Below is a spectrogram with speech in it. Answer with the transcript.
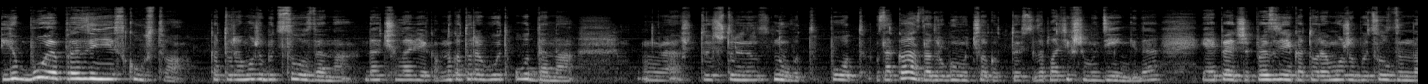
Любое произведение искусства, которая может быть создана да, человеком, но которая будет отдана что, что ли, ну вот под заказ да, другому человеку, то есть заплатившему деньги, да, и опять же произведение, которое может быть создано,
